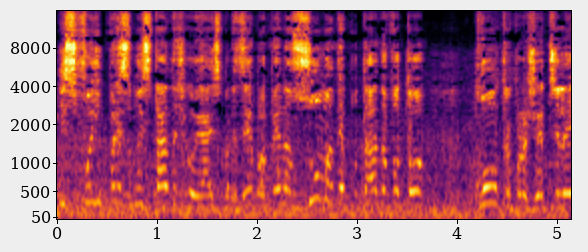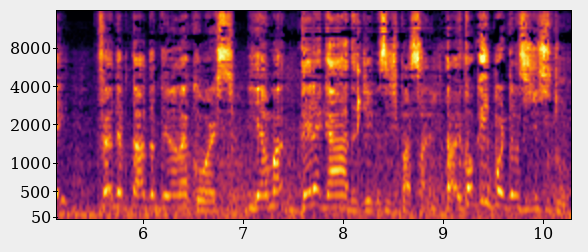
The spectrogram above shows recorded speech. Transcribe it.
Isso foi impressionante. No estado de Goiás, por exemplo, apenas uma deputada votou contra o projeto de lei foi a deputada Adriana Corse. E é uma delegada, diga-se de passagem. Então, e qual é a importância disso tudo?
